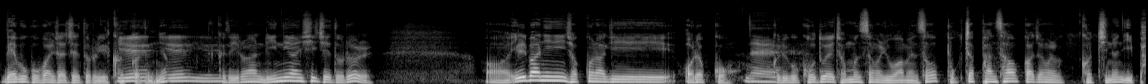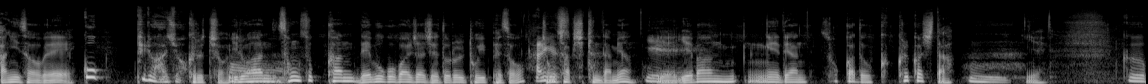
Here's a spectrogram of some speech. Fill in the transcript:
내부 고발자 제도를 일컫거든요. 예, 예, 예. 그래서 이러한 리니언시 제도를 어 일반인이 접근하기 어렵고 네. 그리고 고도의 전문성을 요하면서 복잡한 사업 과정을 거치는 이 방위 사업에 꼭 필요하죠. 그렇죠. 어. 이러한 성숙한 내부 고발자 제도를 도입해서 알겠습니다. 정착시킨다면 예. 예. 예방에 대한 효과도 크- 클 것이다. 음, 예. 그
